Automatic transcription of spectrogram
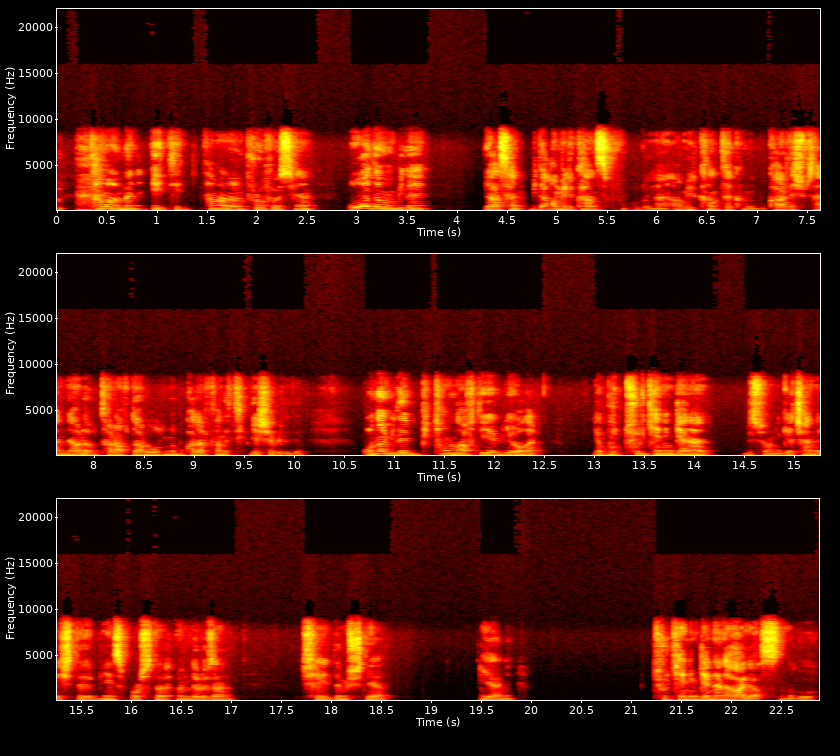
tamamen etik, tamamen profesyonel. O adamı bile ya sen bir de Amerikan sporu yani Amerikan takımı bu kardeşim sen ne ara bu taraftar olduğunda bu kadar fanatikleşebildin. Ona bile bir ton laf diyebiliyorlar. Ya bu Türkiye'nin genel bir sorunu. Geçen de işte Bein Sports'ta Önder Özen şey demişti ya yani Türkiye'nin genel hali aslında bu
